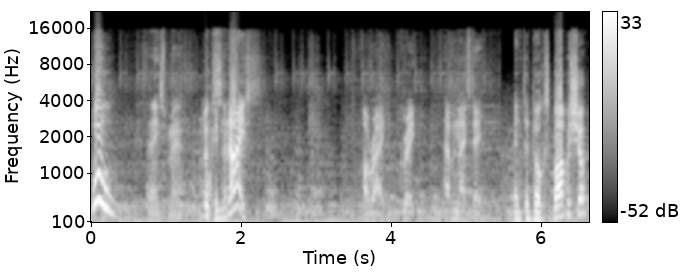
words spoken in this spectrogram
Woo! Thanks, man. I'm Looking nice. All right, great. Have a nice day. Enter Doc's Barbershop.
